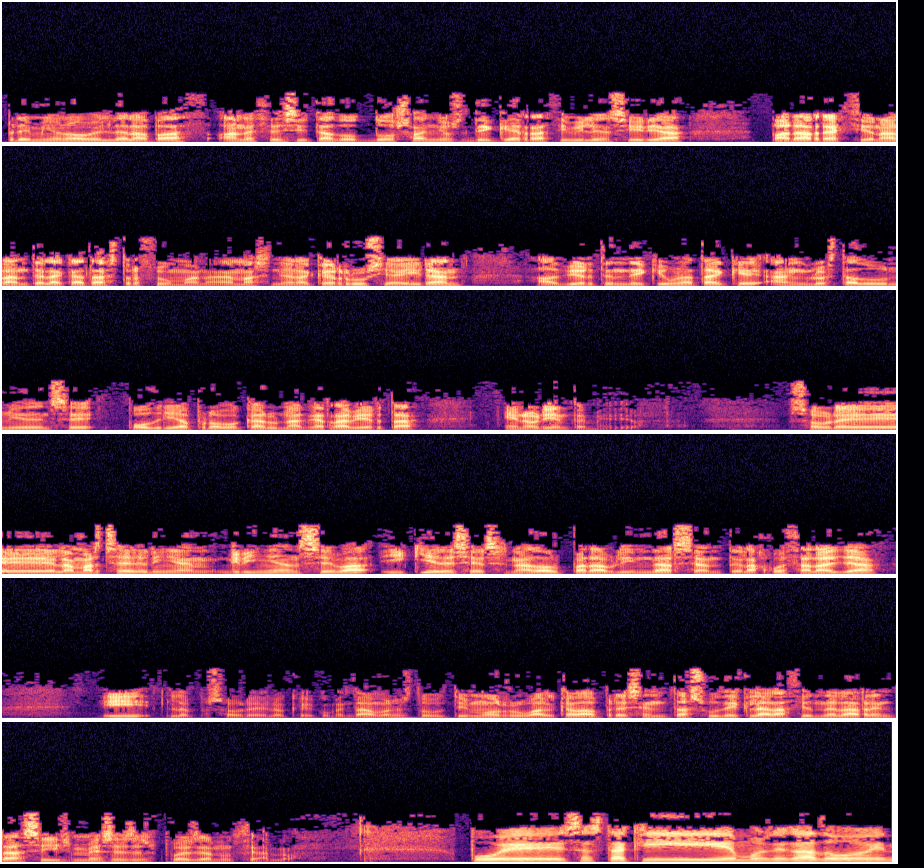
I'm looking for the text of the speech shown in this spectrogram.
Premio Nobel de la Paz, ha necesitado dos años de guerra civil en Siria para reaccionar ante la catástrofe humana. Además, señala que Rusia e Irán advierten de que un ataque anglo-estadounidense podría provocar una guerra abierta en Oriente Medio. Sobre la marcha de Griñán, Griñán se va y quiere ser senador para blindarse ante la jueza Laya y sobre lo que comentábamos esto último, Rubalcaba presenta su declaración de la renta seis meses después de anunciarlo. Pues hasta aquí hemos llegado en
